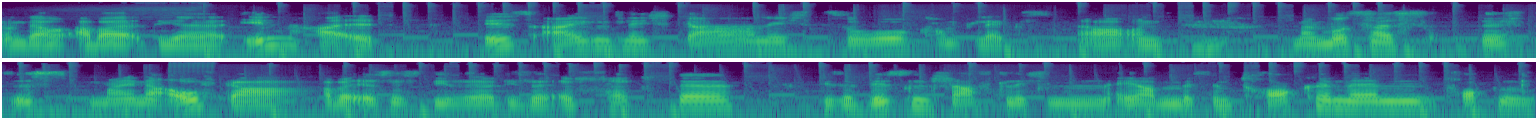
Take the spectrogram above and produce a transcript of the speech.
und auch, aber der Inhalt ist eigentlich gar nicht so komplex. Ja, und mhm. man muss das, das ist meine Aufgabe, ist es, diese, diese Effekte, diese wissenschaftlichen, eher ein bisschen trockenen, trocken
